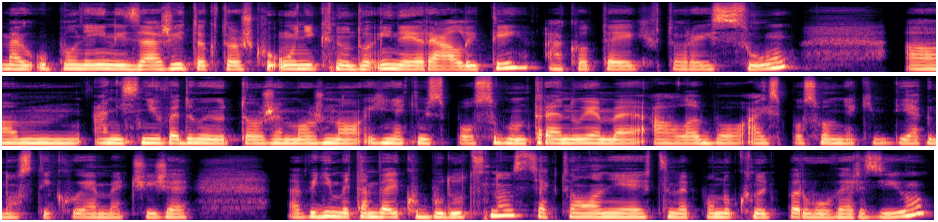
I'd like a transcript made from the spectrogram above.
Majú úplne iný zážitok, trošku uniknúť do inej reality, ako tej, v ktorej sú. Um, ani si neuvedomujú to, že možno ich nejakým spôsobom trénujeme alebo aj spôsobom nejakým diagnostikujeme. Čiže vidíme tam veľkú budúcnosť. Aktuálne chceme ponúknuť prvú verziu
